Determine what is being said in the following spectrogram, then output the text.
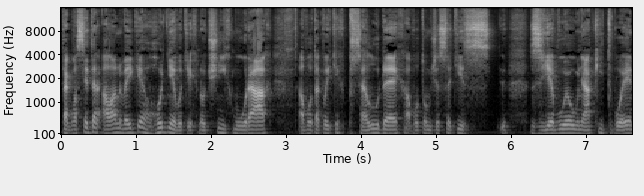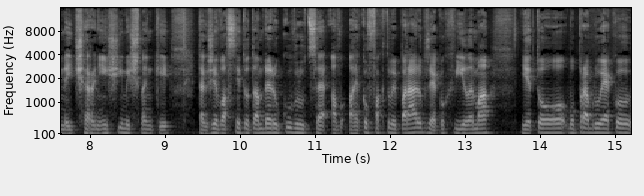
tak vlastně ten Alan Wake je hodně o těch nočních můrách a o takových těch přeludech a o tom, že se ti zjevují nějaký tvoje nejčernější myšlenky, takže vlastně to tam jde ruku v ruce a, a jako fakt to vypadá dobře, jako chvílema je to opravdu jako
